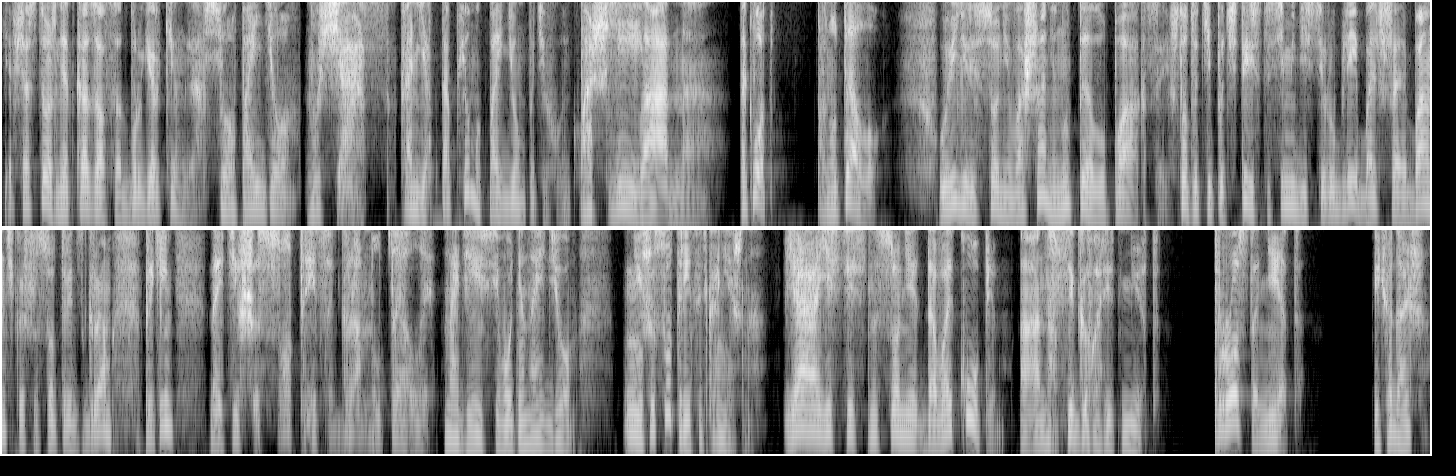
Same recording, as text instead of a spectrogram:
Я сейчас тоже не отказался от Бургер Кинга. Все, пойдем. Ну, сейчас. Коньяк-то пьем и пойдем потихоньку. Пошли. Ладно. Так вот, про Нутеллу. Увидели с Сони в Ашане Нутеллу по акции. Что-то типа 470 рублей, большая баночка, 630 грамм. Прикинь, найти 630 грамм Нутеллы. Надеюсь, сегодня найдем. Не 630, конечно. Я, естественно, Соне давай купим. А она мне говорит нет. Просто нет. И что дальше?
